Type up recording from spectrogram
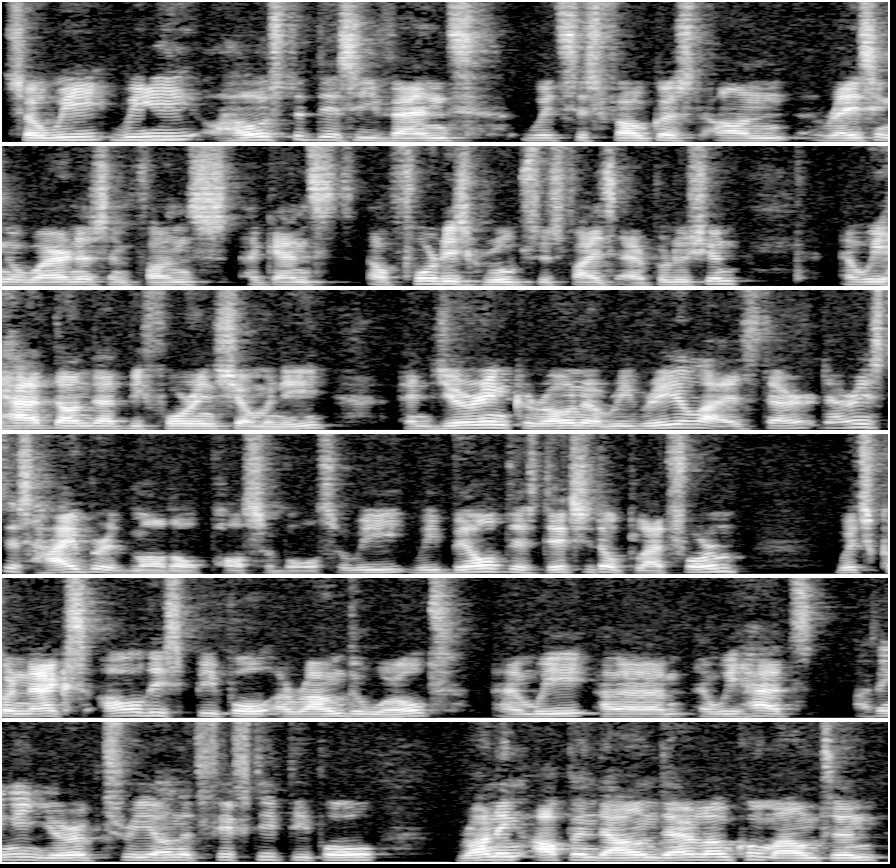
So we we hosted this event, which is focused on raising awareness and funds against uh, for these groups which fights air pollution, and we had done that before in Chamonix. And during Corona, we realized there there is this hybrid model possible. So we we built this digital platform, which connects all these people around the world, and we um, and we had I think in Europe 350 people running up and down their local mountain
